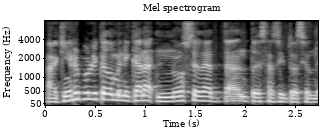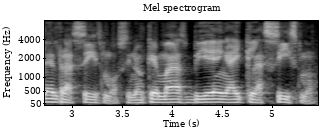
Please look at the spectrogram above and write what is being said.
Aquí en República Dominicana no se da tanto esa situación del racismo, sino que más bien hay clasismo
